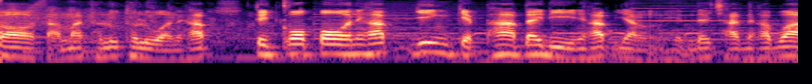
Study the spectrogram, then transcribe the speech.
ก็สามารถทะลุทะลวงนะครับ ติดโกโปรนะครับ ยิ่งเก็บภาพได้ดีนะครับ อย่างเห็นได้ชัดนะครับว่า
